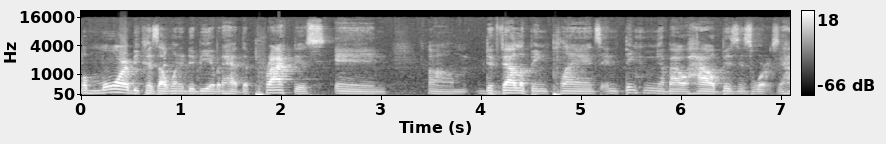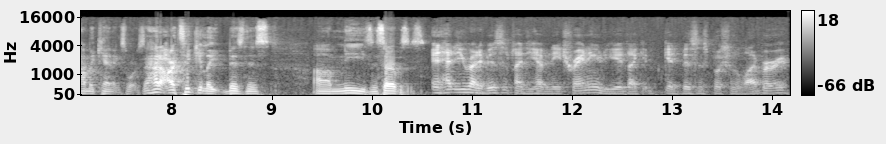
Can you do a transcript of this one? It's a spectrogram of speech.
but more because I wanted to be able to have the practice in um, developing plans and thinking about how business works and how mechanics works and how to articulate business um, needs and services. And how do you write a business plan? Do you have any training, or do you like get business books from the library?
